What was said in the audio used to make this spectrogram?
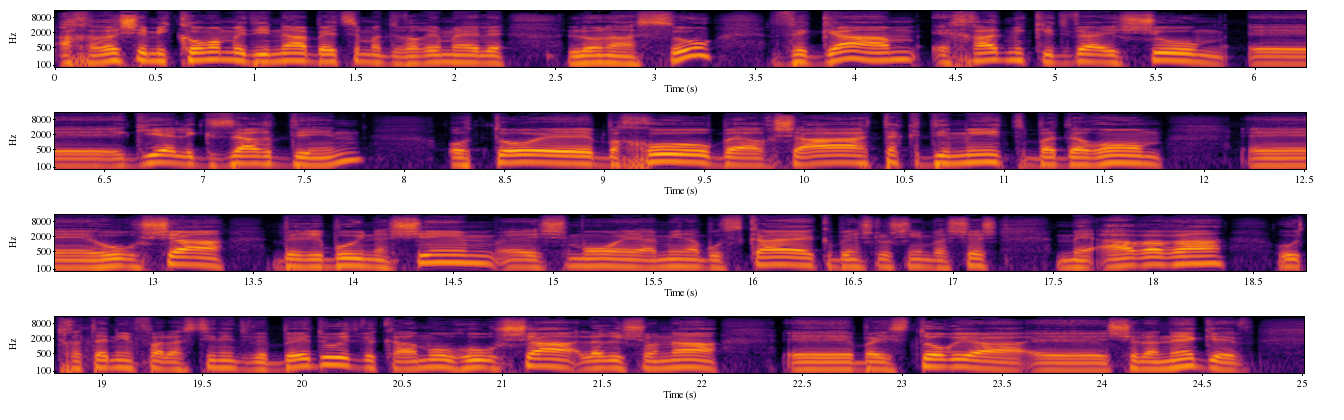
אחרי שמקום המדינה בעצם הדברים האלה לא נעשו, וגם אחד מכתבי האישום אה, הגיע לגזר דין, אותו אה, בחור בהרשעה תקדימית בדרום אה, הורשע בריבוי נשים, אה, שמו אה, אמין אבו סקאייק, בן 36 מערערה, הוא התחתן עם פלסטינית ובדואית, וכאמור הורשע לראשונה אה, בהיסטוריה אה, של הנגב. אה,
